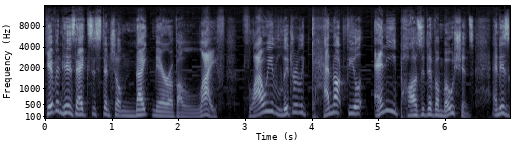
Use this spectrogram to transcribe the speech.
Given his existential nightmare of a life, Flowey literally cannot feel any positive emotions, and his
